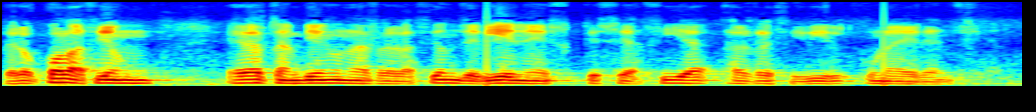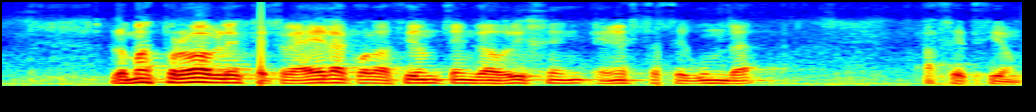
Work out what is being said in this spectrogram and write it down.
pero colación era también una relación de bienes que se hacía al recibir una herencia. Lo más probable es que traer a colación tenga origen en esta segunda acepción,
